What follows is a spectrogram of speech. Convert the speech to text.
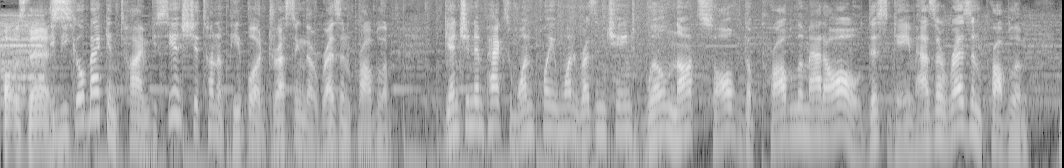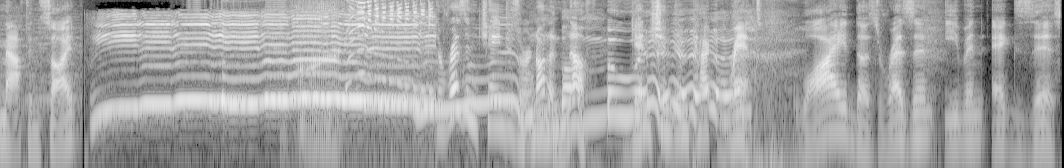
What was this? If you go back in time, you see a shit ton of people addressing the resin problem. Genshin Impact's 1.1 resin change will not solve the problem at all. This game has a resin problem. Math inside. The resin changes are not enough. Genshin Impact rant. Why does resin even exist?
